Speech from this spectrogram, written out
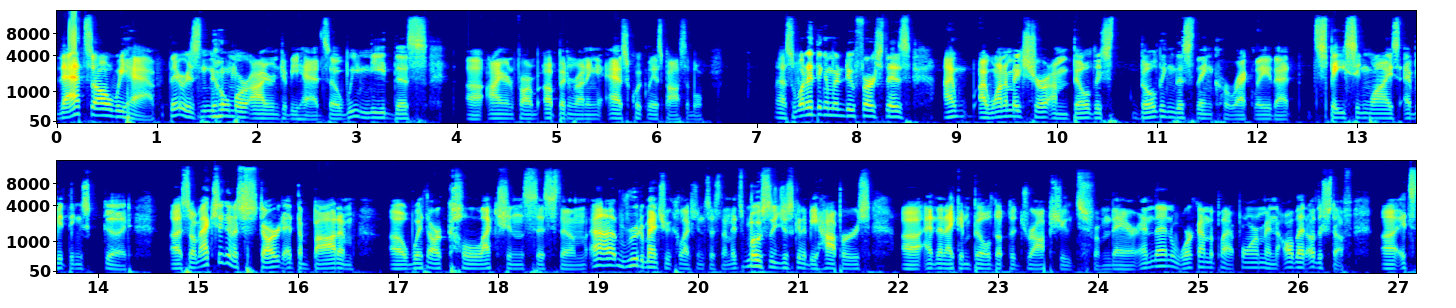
that's all we have. There is no more iron to be had, so we need this uh, iron farm up and running as quickly as possible. Uh, so what I think I'm going to do first is I I want to make sure I'm building building this thing correctly, that spacing wise everything's good. Uh, so I'm actually going to start at the bottom uh, with our collection system, uh, rudimentary collection system. It's mostly just going to be hoppers, uh, and then I can build up the drop chutes from there, and then work on the platform and all that other stuff. Uh, it's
